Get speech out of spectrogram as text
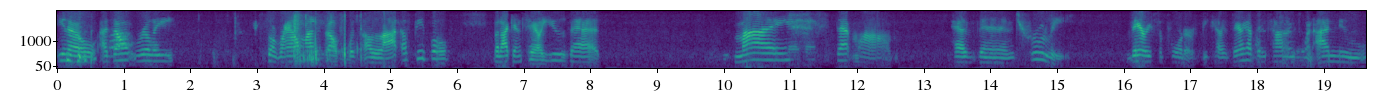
you know, I don't really surround myself with a lot of people, but I can tell you that my stepmom has been truly very supportive because there have been times when I knew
